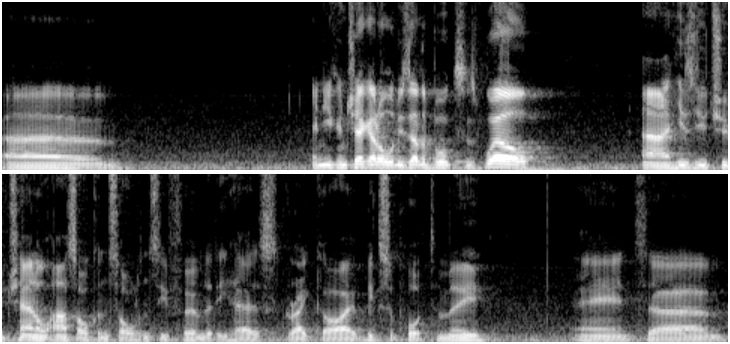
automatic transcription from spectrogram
Um, and you can check out all of his other books as well. Uh, his YouTube channel, Arsehole Consultancy Firm, that he has. Great guy, big support to me. And um,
